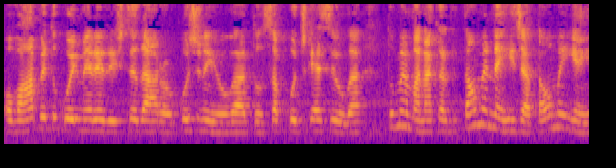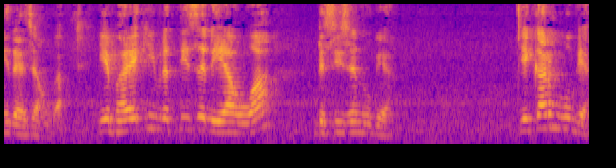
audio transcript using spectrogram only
और वहाँ पे तो कोई मेरे रिश्तेदार और कुछ नहीं होगा तो सब कुछ कैसे होगा? तो मैं मना कर देता हूँ, मैं नहीं जाता हूँ, मैं यहीं रह जाऊँगा। ये भय की वृत्ति से लिया हुआ डिसीज़न हो गया। ये कर्म हो गया।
